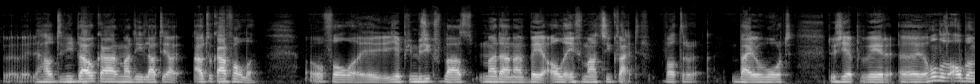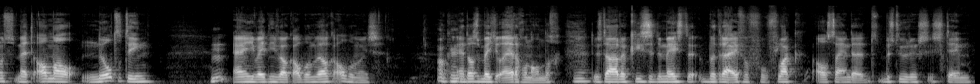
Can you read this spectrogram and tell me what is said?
eh, houdt hij niet bij elkaar, maar die laat hij uit elkaar vallen. Ofwel, je hebt je muziek verplaatst, maar daarna ben je alle informatie kwijt. Wat er bij hoort. Dus je hebt weer eh 100 albums met allemaal 0 tot 10. Hm. En je weet niet welk album welk album is. Oké. En dat is een beetje erg onhandig. Ja. Dus daardoor kiezen de meeste bedrijven voor vlak als zijnde het besturingssysteem.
